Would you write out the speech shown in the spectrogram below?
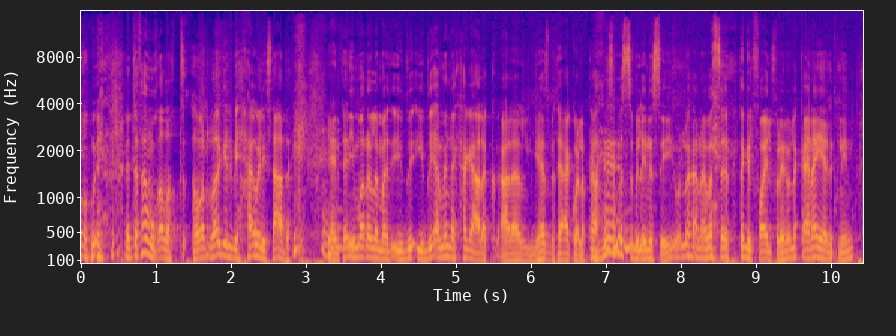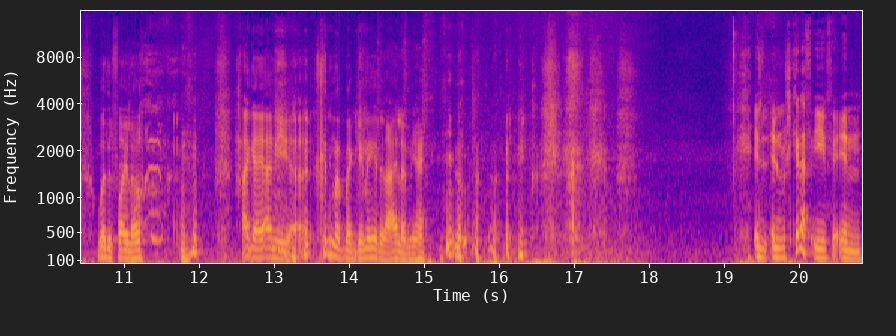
أنت فاهمه غلط. هو الراجل بيحاول يساعدك. يعني تاني مرة لما يضيع, منك حاجة على على الجهاز بتاعك ولا بتاع بس, بس بال NSA يقول لك أنا بس محتاج ال file الفلاني يقول لك عينيا الاثنين وادي ال file أهو. حاجة يعني خدمة مجانية للعالم يعني. ال- المشكلة في إيه؟ في ان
